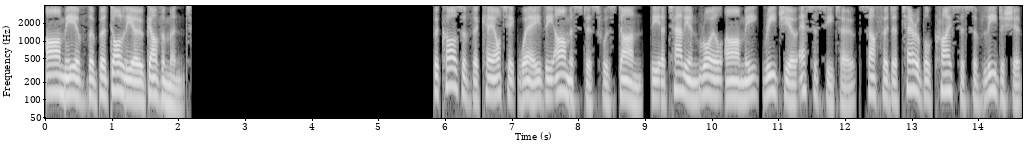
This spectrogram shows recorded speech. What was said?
Army of the Badoglio government Because of the chaotic way the armistice was done, the Italian Royal Army Regio Esercito suffered a terrible crisis of leadership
